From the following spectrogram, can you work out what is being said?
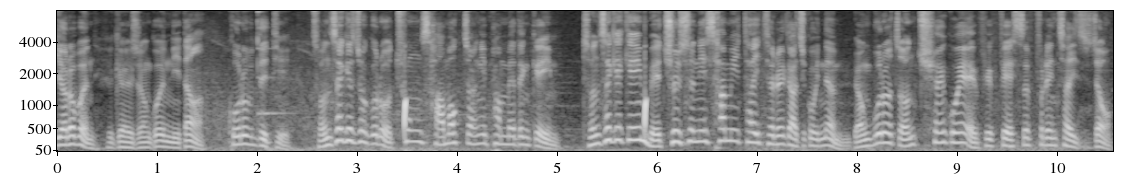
여러분. 흑열정구입니다. 콜오브듀티 전세계적으로 총 3억 장이 판매된 게임. 전세계 게임 매출 순위 3위 타이틀을 가지고 있는 명불허전 최고의 FPS 프랜차이즈죠.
